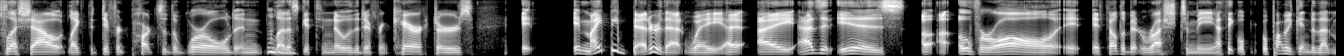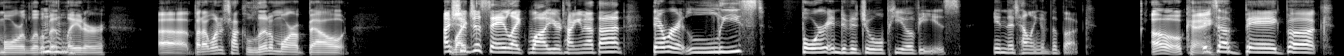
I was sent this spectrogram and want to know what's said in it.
flesh out like the different parts of the world and let Mhm. us get to know the different characters it it might be better that way i, I as it is uh, uh, overall it, it felt a bit rushed to me i think we'll, we'll probably get into that more a little bit Mhm. later uh, but i want to talk a little more about I Like- should just say, like, while you're talking about that, there were at least four individual POVs in the telling of the book. oh okay It's a big book.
